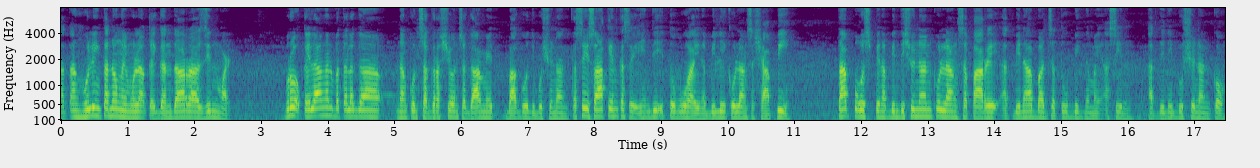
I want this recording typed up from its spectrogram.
At ang huling tanong ay mula kay Gandara Zinmark. Bro, kailangan ba talaga ng konsagrasyon sa gamit bago debosyonan? Kasi sa akin kasi hindi ito buhay, nabili ko lang sa Shopee. Tapos pinabindisyonan ko lang sa pare at binabad sa tubig na may asin at dinibusyonan ko.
